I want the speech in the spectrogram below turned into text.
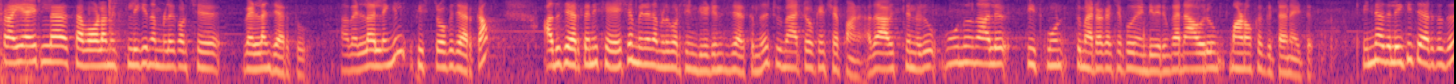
ഫ്രൈ ആയിട്ടുള്ള സവോള മിക്സിലേക്ക് നമ്മൾ കുറച്ച് വെള്ളം ചേർത്തു. വെള്ളം അല്ലെങ്കിൽ ഫിഷ് സ്ട്രോക്ക് ചേർക്കാം. അത് ചേർത്തതിന് ശേഷം പിന്നെ നമ്മൾ കുറച്ച് ഇൻഗ്രീഡിയൻസ് ചേർക്കുന്നത് ടൊമാറ്റോ കെച്ചപ്പാണ് അത് ആവശ്യത്തിന് ഒരു മൂന്ന് നാല് ടീസ്പൂൺ ടൊമാറ്റോ കെച്ചപ്പ് വേണ്ടി വരും. കാരണം ആ ഒരു മണമൊക്കെ കിട്ടാനായിട്ട്. പിന്നെ അതിലേക്ക് ചേർത്തത്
